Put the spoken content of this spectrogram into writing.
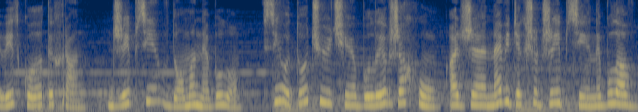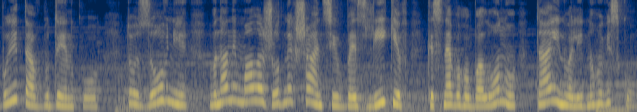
від колотих ран. Джипсі вдома не було. Всі оточуючі були в жаху, адже навіть якщо Джипсі не була вбита в будинку, то зовні вона не мала жодних шансів без ліків, кисневого балону та інвалідного візку.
